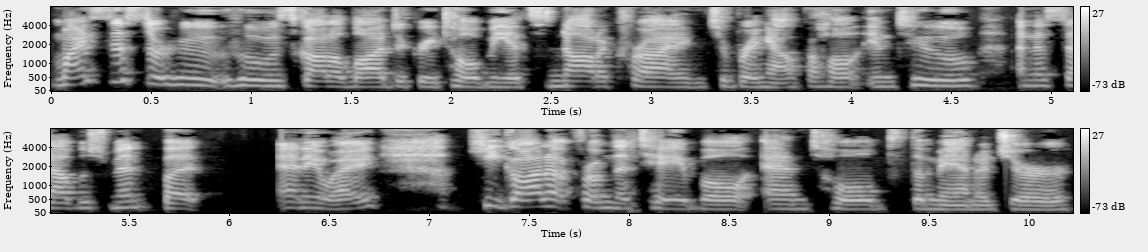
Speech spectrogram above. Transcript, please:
My sister, who who's got a law degree, told me it's not a crime to bring alcohol into an establishment, but. Anyway, he got up from the table and told the manager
